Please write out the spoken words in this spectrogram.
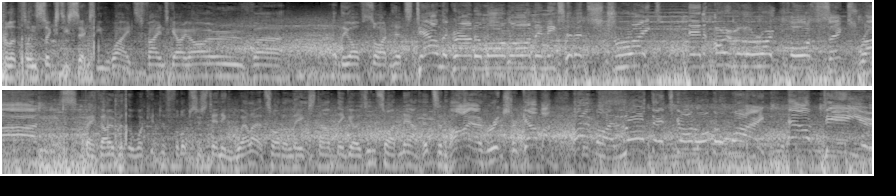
Phillips on 66. He waits. Fane's going over the offside. Hits down the ground and long on, and he's hit it straight and over six runs. Back over the wicket to Phillips, who's standing well outside a leg stump. Then goes inside now, hits it high over extra cover. Oh my lord, that's gone all the way. How dare you?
